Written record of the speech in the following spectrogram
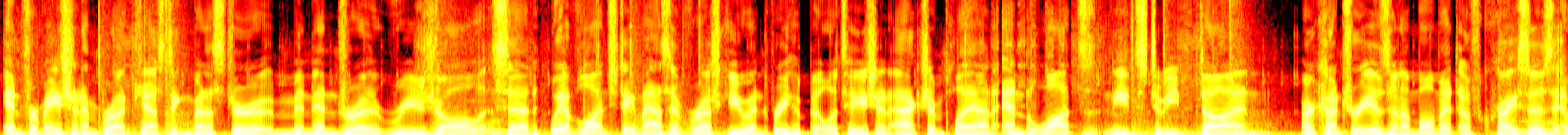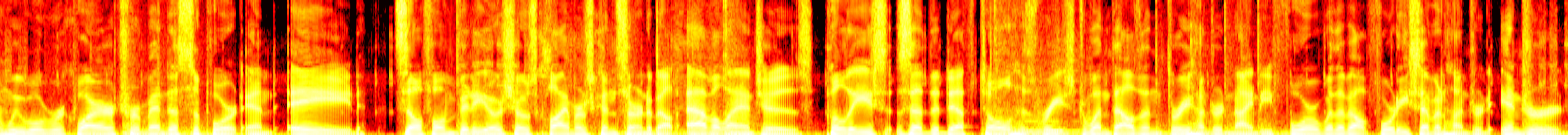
Information and broadcast Broadcasting Minister Minendra Rijal said, We have launched a massive rescue and rehabilitation action plan, and lots needs to be done. Our country is in a moment of crisis, and we will require tremendous support and aid. Cell phone video shows climbers concerned about avalanches. Police said the death toll has reached 1,394, with about 4,700 injured.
